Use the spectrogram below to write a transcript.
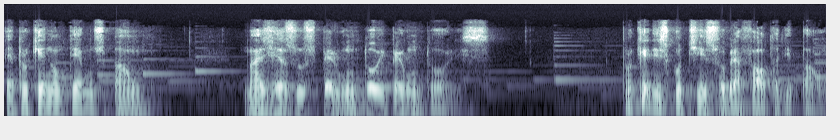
É porque não temos pão. Mas Jesus perguntou e perguntou-lhes: por que discutir sobre a falta de pão?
